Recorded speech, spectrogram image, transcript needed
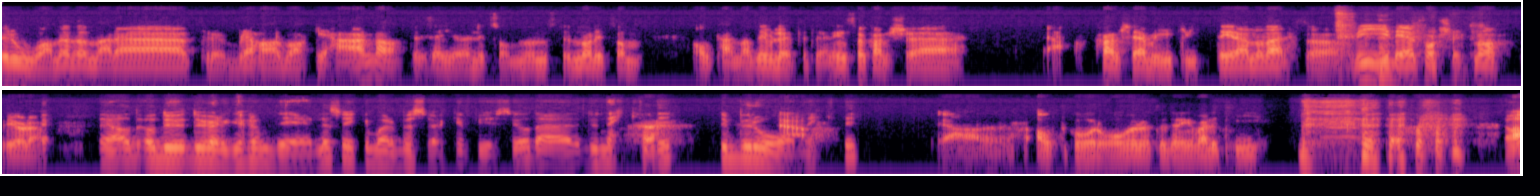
roa ned den der eh, trøbbelet jeg har bak i hælen. Hvis jeg gjør litt sånn en stund, og litt sånn alternativ løpetrening, så kanskje ja, kanskje jeg blir kvitt de greiene der. Så vi gir det et forsøk nå. Vi gjør det. Ja, og du, du velger fremdeles å ikke bare besøke en fysio. Det er, du nekter. Du brånekter. Ja, alt går over, vet du. Trenger bare litt tid. Ja, Ja,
